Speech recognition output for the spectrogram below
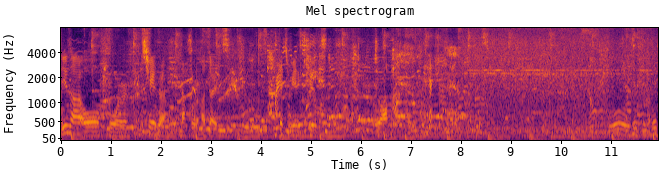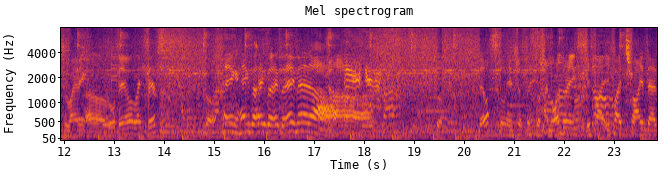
These are all for children, not for adults. That's really cute drop. oh, he's, he's riding a rodeo like this. So hang, hang the, hang the, hang the, hey man! Ah. So was so interesting. So I'm wondering if I if I try that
